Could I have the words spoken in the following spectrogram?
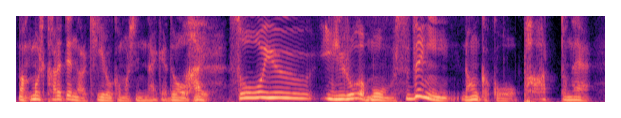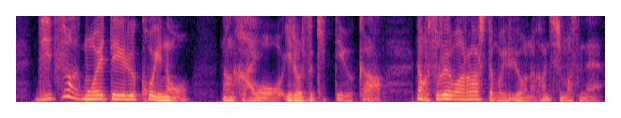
まあ、もし枯れてんなら黄色かもしれないけど、はい。そういう色がもうすでになんかこうパーッとね実は燃えている恋のなんかこう色づきっていうか、なんかそれを表してもいるような感じしますね。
